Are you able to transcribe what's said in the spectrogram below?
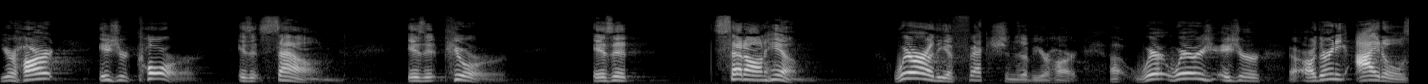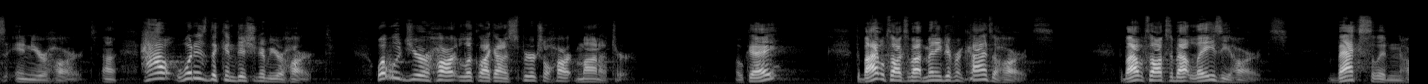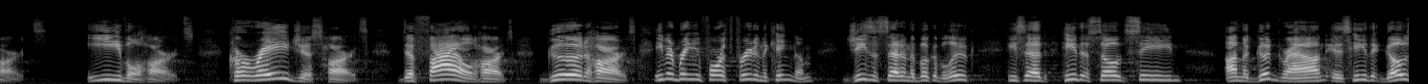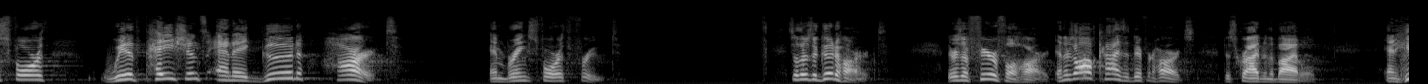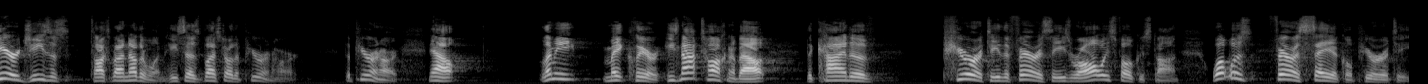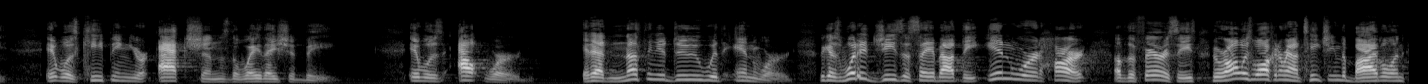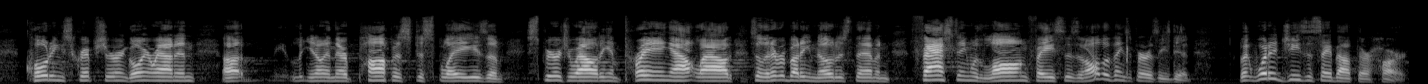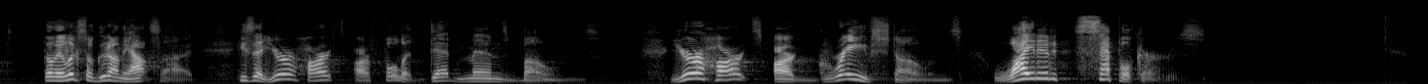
Your heart is your core. Is it sound? Is it pure? Is it set on Him? Where are the affections of your heart? Uh, where, where is your, are there any idols in your heart? Uh, how, what is the condition of your heart? What would your heart look like on a spiritual heart monitor? Okay? The Bible talks about many different kinds of hearts. The Bible talks about lazy hearts, backslidden hearts, evil hearts, courageous hearts, defiled hearts, good hearts, even bringing forth fruit in the kingdom. Jesus said in the book of Luke, He said, He that sowed seed on the good ground is he that goes forth with patience and a good heart and brings forth fruit. So there's a good heart, there's a fearful heart, and there's all kinds of different hearts described in the Bible. And here Jesus talks about another one. He says, Blessed are the pure in heart. The pure in heart. Now, let me make clear, he's not talking about the kind of purity the Pharisees were always focused on. What was Pharisaical purity? It was keeping your actions the way they should be. It was outward. It had nothing to do with inward. Because what did Jesus say about the inward heart of the Pharisees who were always walking around teaching the Bible and quoting scripture and going around and uh, you know, in their pompous displays of spirituality and praying out loud so that everybody noticed them and fasting with long faces and all the things the Pharisees did. But what did Jesus say about their heart? Though they look so good on the outside, he said, Your hearts are full of dead men's bones. Your hearts are gravestones, whited sepulchres.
